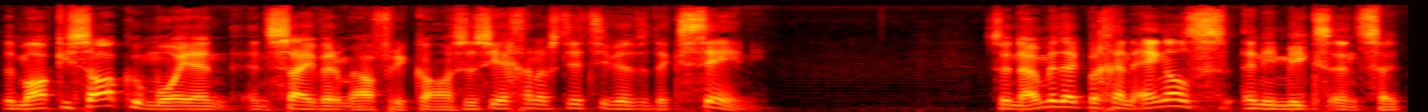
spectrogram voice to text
dit maak nie saak hoe mooi en, en suiwer my Afrikaans is, jy gaan nog steeds nie weet wat ek sê nie. So nou moet ek begin Engels in die mix insit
